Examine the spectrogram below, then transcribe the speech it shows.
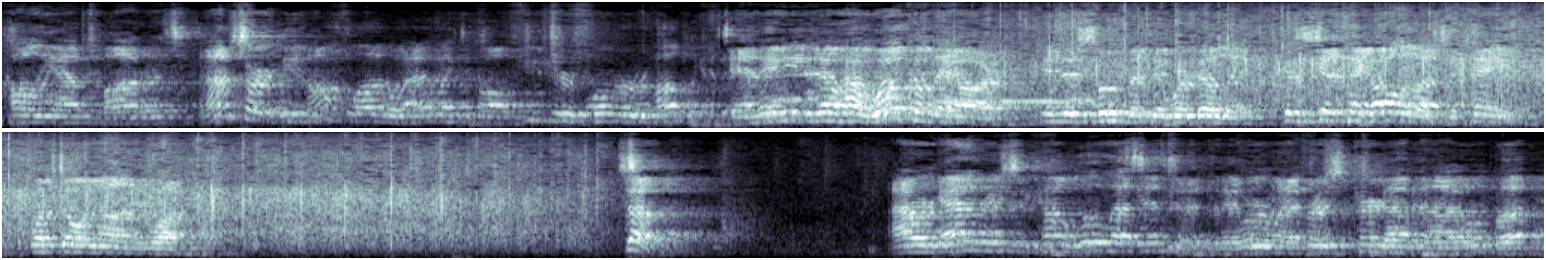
calling out to moderates, and I'm starting to meet an awful lot of what I would like to call future former Republicans. And they need to know how welcome they are in this movement that we're building, because it's going to take all of us to change what's going on in Washington. So, our gatherings have become a little less intimate than they were when I first turned up in Iowa, but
